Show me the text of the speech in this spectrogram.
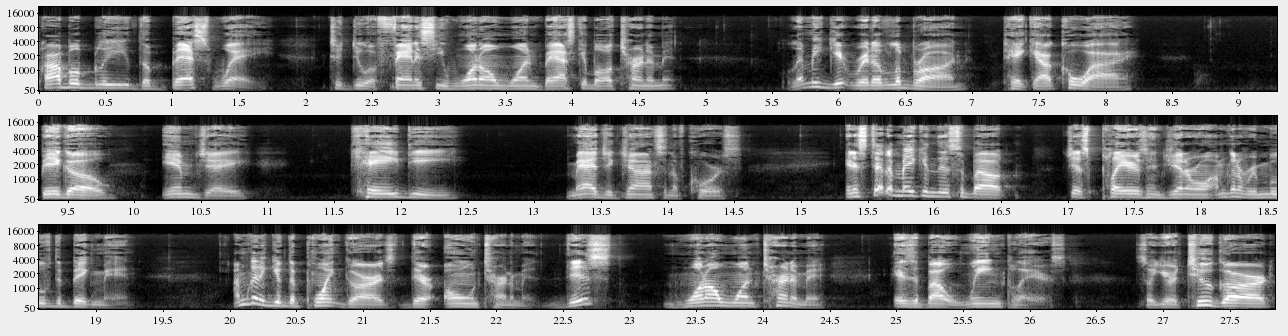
probably the best way to do a fantasy one on one basketball tournament. Let me get rid of LeBron, take out Kawhi, Big O, MJ, KD, Magic Johnson, of course. And instead of making this about just players in general, I'm going to remove the big man. I'm going to give the point guards their own tournament. This one on one tournament is about wing players. So you're a two guard,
